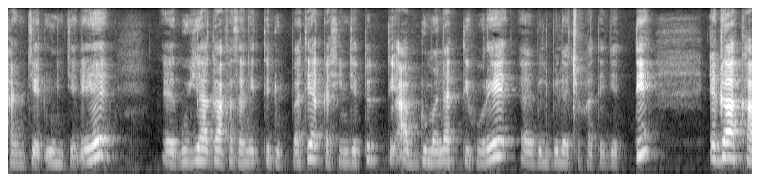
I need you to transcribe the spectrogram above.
kan jedhuun jedhee guyyaa gaafa sanitti dubbatee akkashiin jettutti abduma natti horee bilbila cufate jetti. Egaa ka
